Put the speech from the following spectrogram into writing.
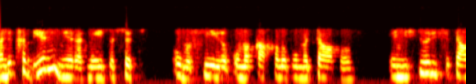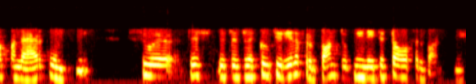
want dit gebeur nie meer dat mense sit om 'n vuur of om 'n kaggel of om 'n tafel en histories vertel van hulle herkoms nie. So dis dit is 'n kulturele verband ook nie net 'n taalverband nie.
